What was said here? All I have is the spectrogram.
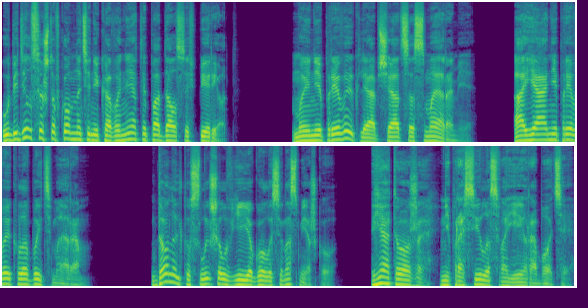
убедился, что в комнате никого нет, и подался вперед. Мы не привыкли общаться с мэрами, а я не привыкла быть мэром. Дональд услышал в ее голосе насмешку. «Я тоже не просила своей работе»,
